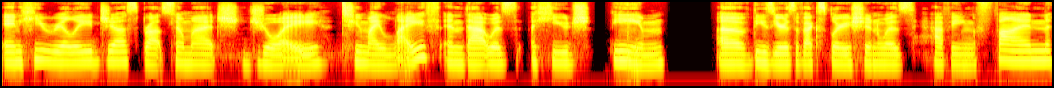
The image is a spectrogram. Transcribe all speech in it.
And he really just brought so much joy to my life. And that was a huge theme of these years of exploration was having fun,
